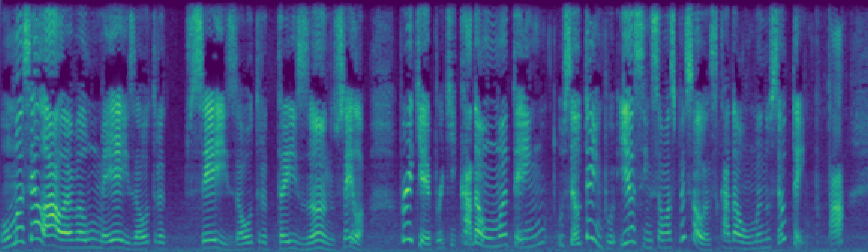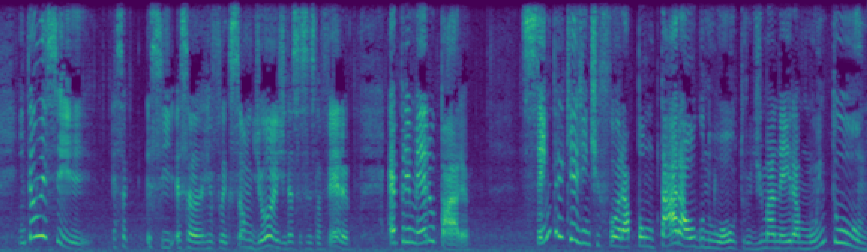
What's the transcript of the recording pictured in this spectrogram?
uma, sei lá, leva um mês, a outra seis, a outra três anos, sei lá. Por quê? Porque cada uma tem o seu tempo. E assim são as pessoas, cada uma no seu tempo, tá? Então esse essa, esse, essa reflexão de hoje, dessa sexta-feira, é primeiro para sempre que a gente for apontar algo no outro de maneira muito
